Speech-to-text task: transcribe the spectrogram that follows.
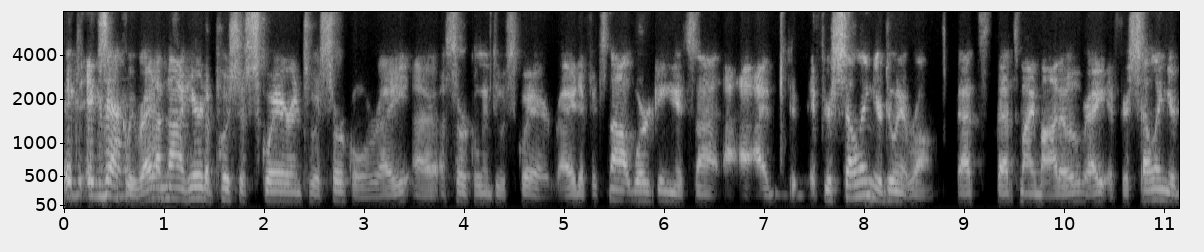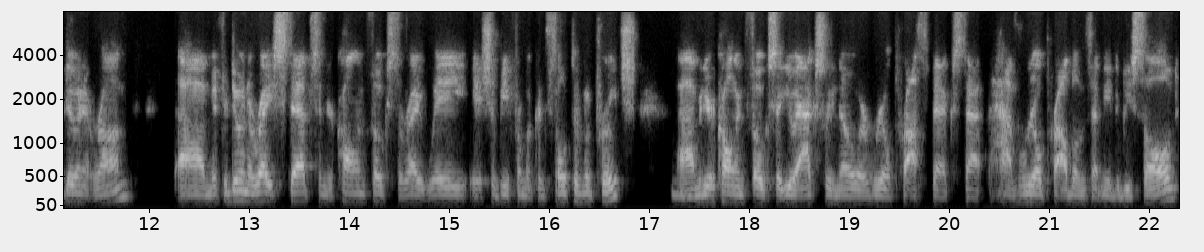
Exactly right. I'm not here to push a square into a circle, right? Uh, a circle into a square, right? If it's not working, it's not. I, I, if you're selling, you're doing it wrong. That's that's my motto, right? If you're selling, you're doing it wrong. Um, if you're doing the right steps and you're calling folks the right way, it should be from a consultative approach. Mm-hmm. Um, and you're calling folks that you actually know are real prospects that have real problems that need to be solved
